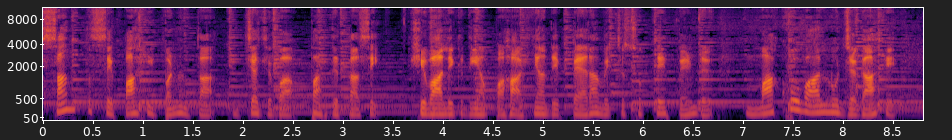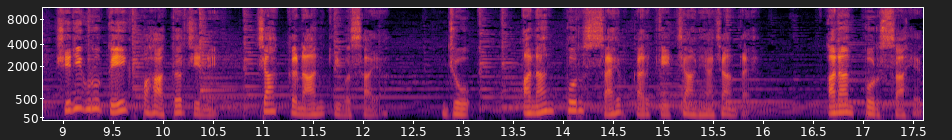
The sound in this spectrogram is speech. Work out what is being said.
ਸੰਤ ਸਿਪਾਹੀ ਬਣਨ ਦਾ ਜਜ਼ਬਾ ਭਰ ਦਿੱਤਾ ਸੀ। ਸ਼ਿਵਾਲਿਕ ਦੀਆਂ ਪਹਾੜੀਆਂ ਦੇ ਪੈਰਾਂ ਵਿੱਚ ਸੁੱਤੇ ਪਿੰਡ ਮਾਖੋਵਾਲ ਨੂੰ ਜਗਾ ਕੇ ਸ੍ਰੀ ਗੁਰੂ ਤੇਗ ਬਹਾਦਰ ਜੀ ਨੇ ਚੱਕ ਨਾਨਕੀ ਵਸਾਇਆ, ਜੋ ਅਨੰਦਪੁਰ ਸਾਹਿਬ ਕਰਕੇ ਜਾਣਿਆ ਜਾਂਦਾ ਹੈ। ਅਨੰਦਪੁਰ ਸਾਹਿਬ,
